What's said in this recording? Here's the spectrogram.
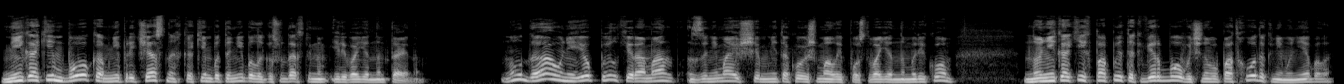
никаким боком не причастных к каким бы то ни было государственным или военным тайнам. Ну да, у нее пылкий роман с занимающим не такой уж малый пост военным моряком, но никаких попыток вербовочного подхода к нему не было.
